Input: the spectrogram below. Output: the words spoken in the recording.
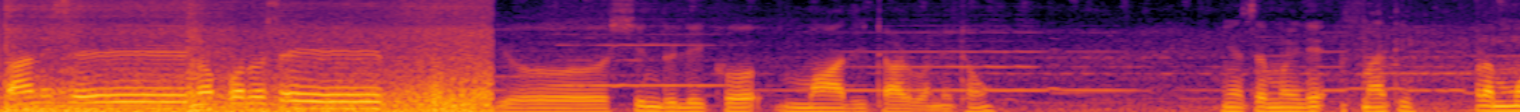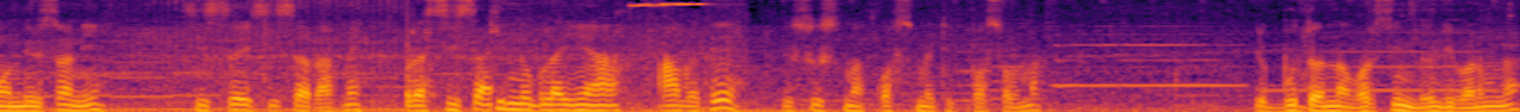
पानी चाहिँ नपरोस् है। यो सिन्धुलीको माझी टाढ भन्ने ठाउँ। यहाँ चाहिँ मैले माथि एउटा मन्दिर छ नि। सिसै सिसा राख्ने। एउटा सिसा किन्नुको लागि यहाँ आएको थिएँ यो सुषमा कस्मेटिक पसलमा। यो बुद्धनगर सिन्धुली भनौँ न।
